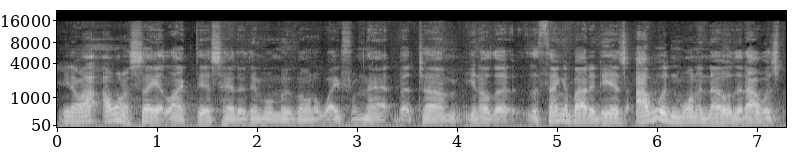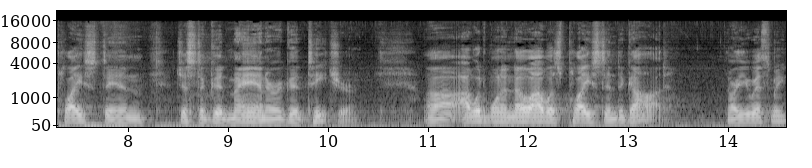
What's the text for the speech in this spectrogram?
You know, I, I want to say it like this, Heather. Then we'll move on away from that. But um, you know, the the thing about it is, I wouldn't want to know that I was placed in just a good man or a good teacher. Uh, I would want to know I was placed into God. Are you with me?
